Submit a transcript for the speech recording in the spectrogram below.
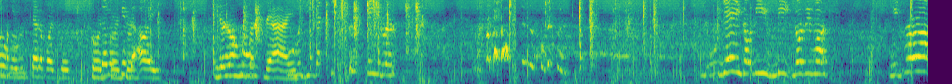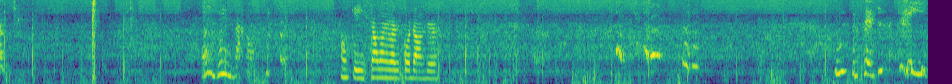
Oh, okay, we teleport. Good. Good, Someone good, get good. the eye. You're the one who touched the eye. Already got Dixon Taylor. Yay, don't leave me. Don't leave us. Wait for us. Why are you going back up? Okay, someone must go down there. Who's the precious cream?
